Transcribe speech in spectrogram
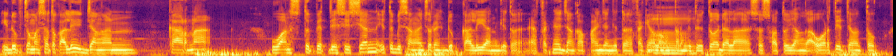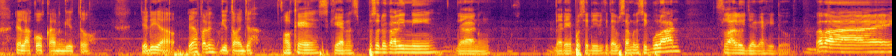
hidup cuma satu kali jangan karena one stupid decision itu bisa ngancurin hidup kalian gitu. Efeknya jangka panjang gitu. Efeknya long term hmm. gitu. Itu adalah sesuatu yang nggak worth it ya untuk dilakukan gitu. Jadi ya ya paling gitu aja Oke, sekian episode kali ini dan dari episode ini kita bisa kesimpulan selalu jaga hidup. Bye bye.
